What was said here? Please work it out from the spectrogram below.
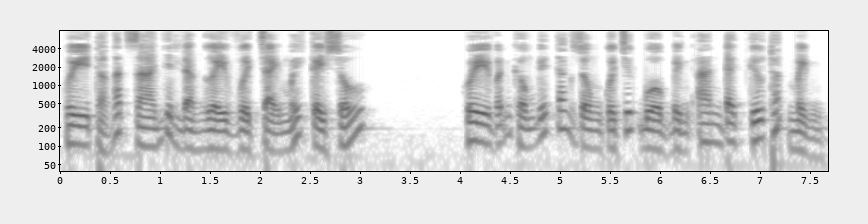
Huy thở ngắt ra như là người vừa chạy mấy cây số. Huy vẫn không biết tác dụng của chiếc bùa bình an đã cứu thoát mình.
